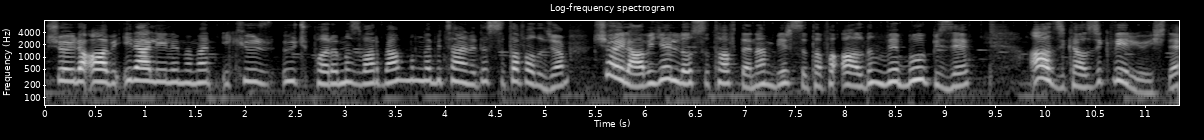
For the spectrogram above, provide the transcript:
Şöyle abi ilerleyelim hemen 203 paramız var. Ben bununla bir tane de staff alacağım. Şöyle abi yellow staff denen bir staff'ı aldım ve bu bize azıcık azıcık veriyor işte.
